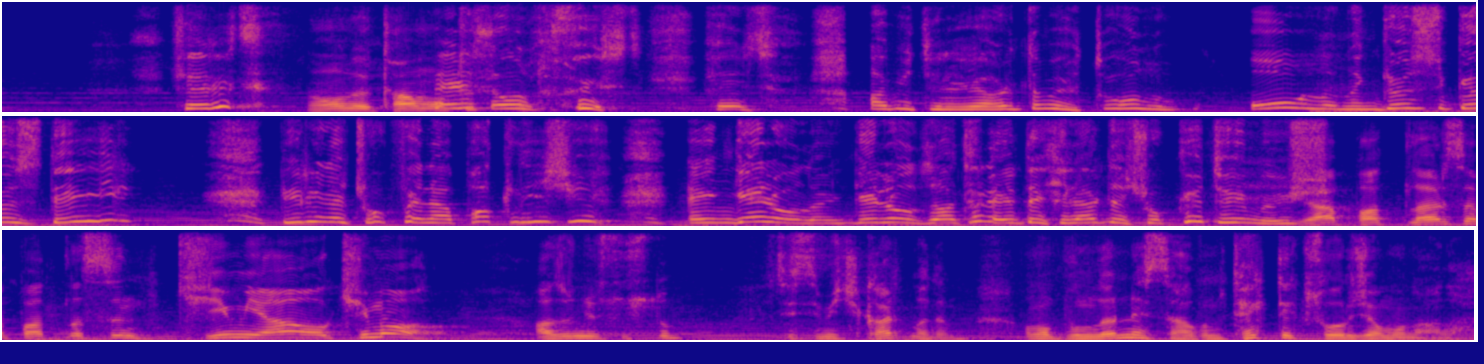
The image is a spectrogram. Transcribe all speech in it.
Ferit. Ne oluyor? Tamam Ferit oğlum Ferit. Ferit, abidine yardım et oğlum. Oğlanın gözü göz değil. Birine çok fena patlayıcı. Engel ol, engel ol. Zaten evdekiler de çok kötüymüş. Ya patlarsa patlasın. Kim ya o? Kim o? Az önce sustum. Sesimi çıkartmadım. Ama bunların hesabını tek tek soracağım ona hala.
